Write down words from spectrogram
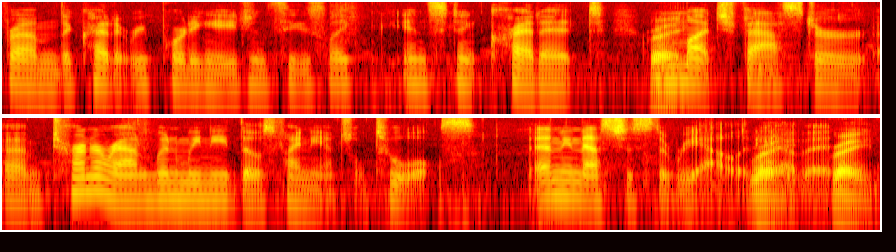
from the credit reporting agencies like instant credit, right. much faster um, turnaround when we need those financial tools. I mean, that's just the reality right, of it. Right.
